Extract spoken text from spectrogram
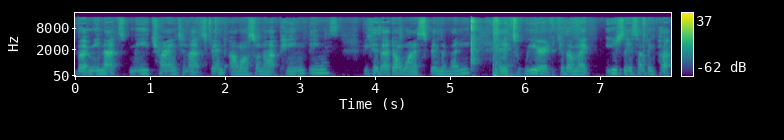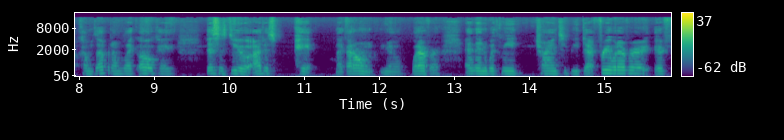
but me not, me trying to not spend, I'm also not paying things because I don't want to spend the money. And it's weird because I'm like, usually if something pop comes up and I'm like, oh, okay, this is due. I just pay it. Like, I don't, you know, whatever. And then with me trying to be debt free or whatever, if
